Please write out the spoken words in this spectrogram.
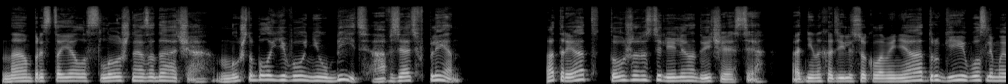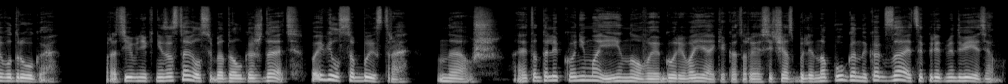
Нам предстояла сложная задача. Нужно было его не убить, а взять в плен. Отряд тоже разделили на две части. Одни находились около меня, другие возле моего друга. Противник не заставил себя долго ждать, появился быстро. Да уж, это далеко не мои новые горе-вояки, которые сейчас были напуганы, как зайцы перед медведем.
